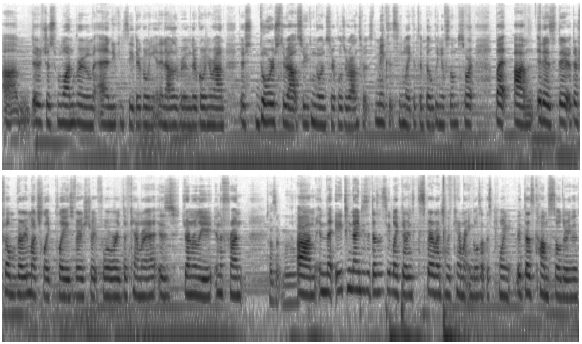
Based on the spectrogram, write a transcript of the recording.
Um, there's just one room, and you can see they're going in and out of the room. They're going around. There's doors throughout, so you can go in circles around. So it makes it seem like it's a building of some sort. But um, it is. They're, they're filmed very much like plays, very straightforward. The camera is generally in the front. Doesn't move. Um, in the 1890s, it doesn't seem like they're experimenting with camera angles at this point. It does come still during the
